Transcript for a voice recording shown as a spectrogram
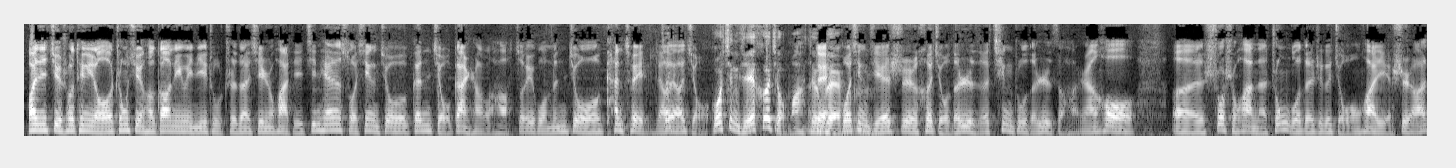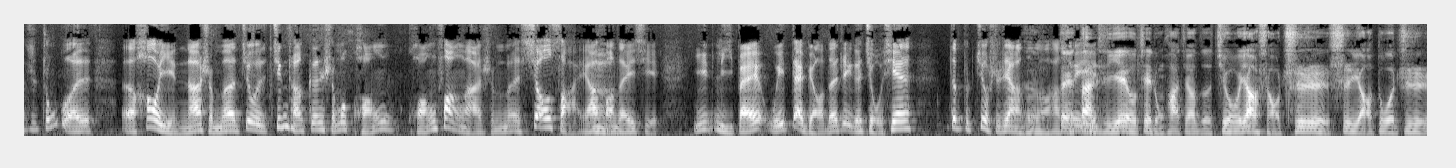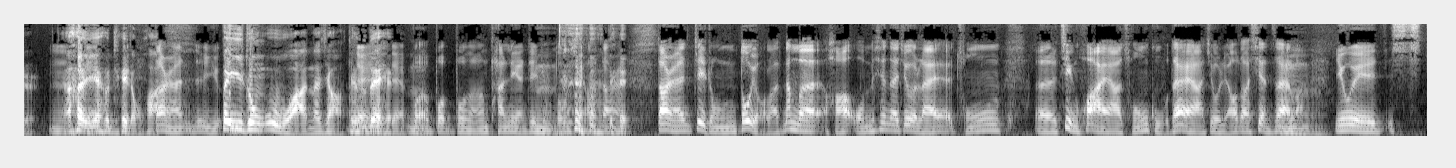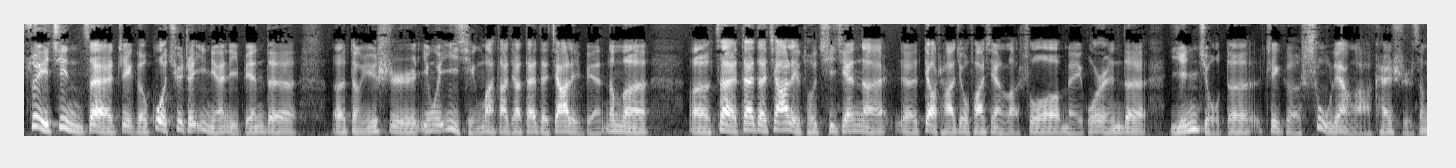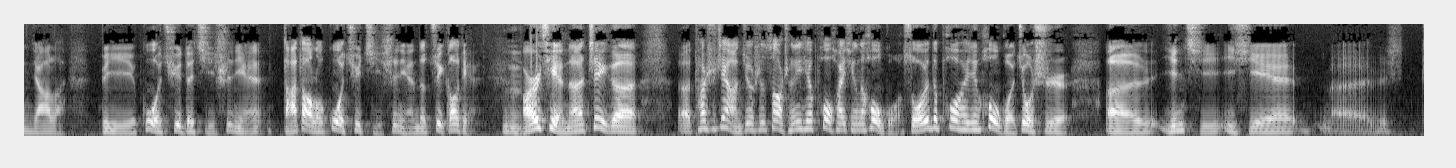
欢迎继续收听由中讯和高宁为你主持的今日话题。今天索性就跟酒干上了哈，所以我们就干脆聊聊酒。国庆节喝酒嘛，对不对？对，国庆节是喝酒的日子，庆祝的日子哈。然后呃，说实话呢，中国的这个酒文化也是啊，这中国呃好饮呐，什么就经常跟什么狂狂放啊，什么潇洒呀放在一起，以李白为代表的这个酒仙。这不就是这样子的吗？对，但是也有这种话叫做“酒要少吃，事要多知”，嗯，也有这种话。当然，杯中物啊，那叫对不对？对，不不不能贪恋这种东西啊。当然，当然这种都有了。那么好，我们现在就来从呃进化呀，从古代啊，就聊到现在了。因为最近在这个过去这一年里边的呃，等于是因为疫情嘛，大家待在家里边，那么。呃，在待在家里头期间呢，呃，调查就发现了，说美国人的饮酒的这个数量啊，开始增加了，比过去的几十年达到了过去几十年的最高点。嗯，而且呢，这个呃，它是这样，就是造成一些破坏性的后果。所谓的破坏性后果，就是呃，引起一些呃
